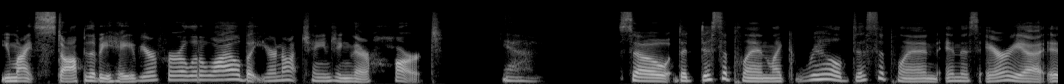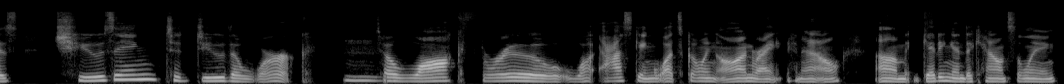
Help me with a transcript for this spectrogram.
You might stop the behavior for a little while, but you're not changing their heart. Yeah. So the discipline, like real discipline in this area is choosing to do the work. Mm. To walk through what asking what's going on right now, um, getting into counseling,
